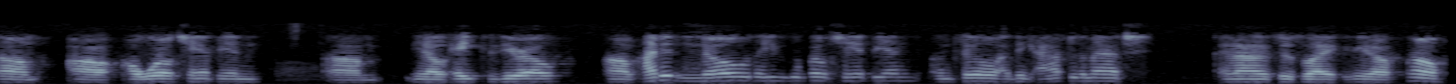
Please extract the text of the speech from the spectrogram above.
um, our, our world champion, um, you know, eight to zero. Um, I didn't know that he was the world champion until I think after the match, and I was just like, you know, oh,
